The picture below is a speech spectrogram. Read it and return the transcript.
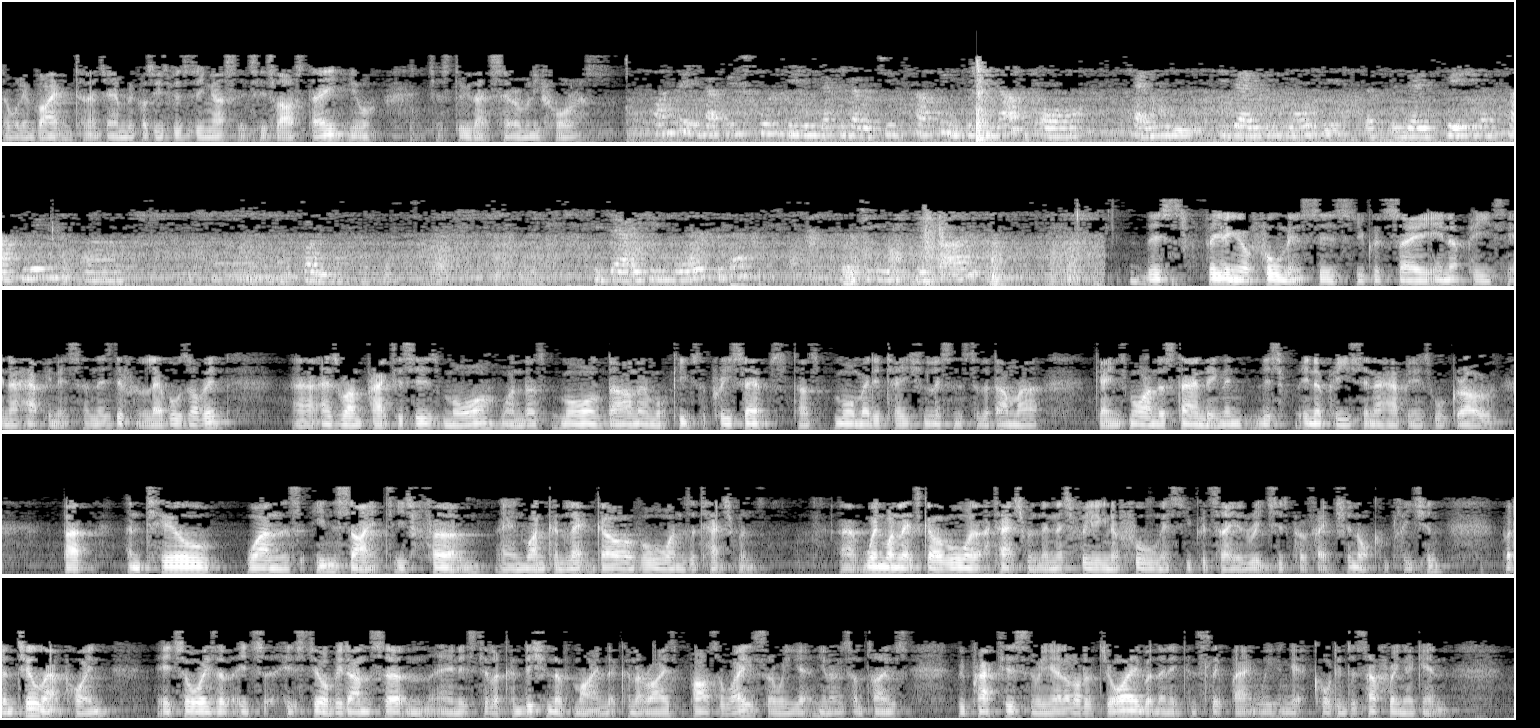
So we'll invite Tan Ajahn because he's visiting us. It's his last day. He'll just do that ceremony for us. One day have feeling that you have achieved something, is enough, or can is there to it that when there is pain and suffering uh, is there anything more to that is this feeling of fullness is you could say inner peace inner happiness and there's different levels of it. Uh, as one practices more, one does more dana, more keeps the precepts, does more meditation, listens to the Dhamma, gains more understanding, then this inner peace, inner happiness will grow. But until one's insight is firm and one can let go of all one's attachments, uh, when one lets go of all attachment, then this feeling of fullness, you could say, reaches perfection or completion. But until that point, it's always a, it's it's still a bit uncertain, and it's still a condition of mind that can arise, pass away. So we get, you know, sometimes we practice and we get a lot of joy, but then it can slip back and we can get caught into suffering again.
